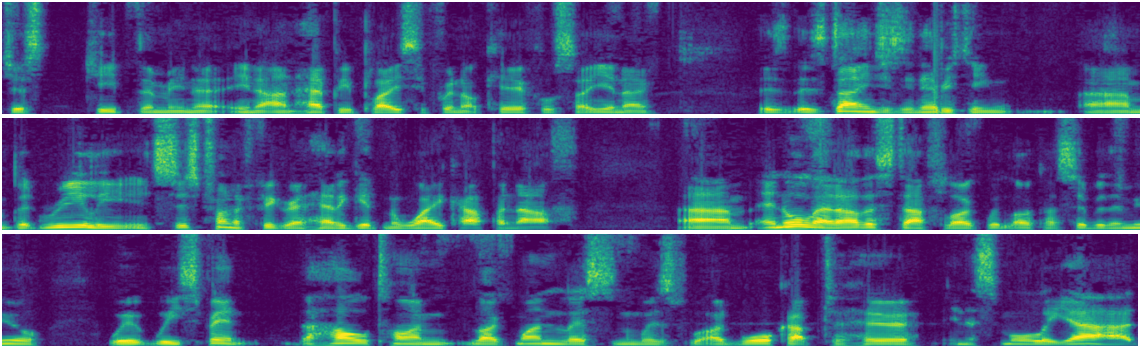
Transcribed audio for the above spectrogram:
just keep them in a in an unhappy place if we're not careful. So you know, there's there's dangers in everything, um, but really it's just trying to figure out how to get them to wake up enough, um, and all that other stuff. Like like I said with the mule, we we spent the whole time. Like one lesson was I'd walk up to her in a smaller yard.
